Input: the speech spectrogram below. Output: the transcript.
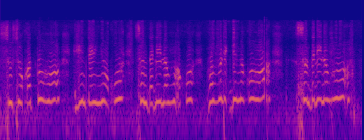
Susukat ko ho. Hintayin niyo ako. Sandali lang ho ako. Babalik din ako ho. Sandali lang ho.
